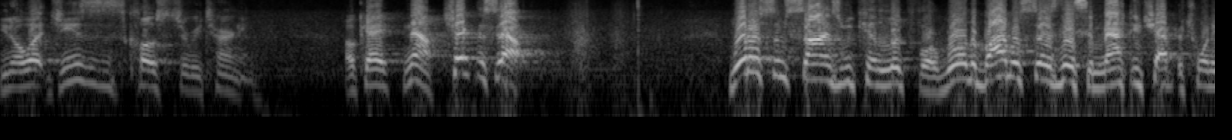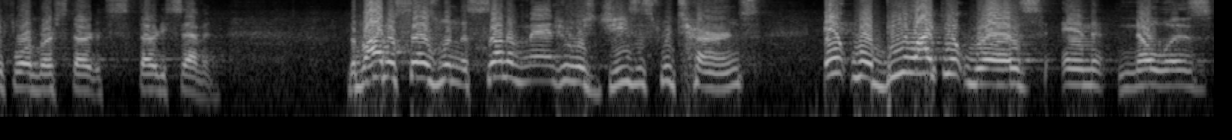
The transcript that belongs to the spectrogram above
you know what? Jesus is close to returning. Okay? Now, check this out. What are some signs we can look for? Well, the Bible says this in Matthew chapter 24, verse 30, 37. The Bible says, when the Son of Man, who is Jesus, returns, it will be like it was in Noah's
